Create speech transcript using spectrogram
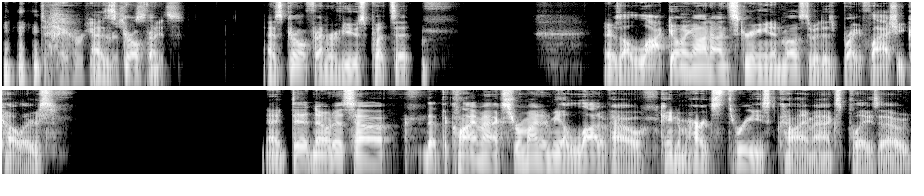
Diarrhea As Christmas girlfriend. lights. as Girlfriend Reviews puts it. There's a lot going on on screen, and most of it is bright, flashy colors. I did notice how that the climax reminded me a lot of how Kingdom Hearts 3's climax plays out.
